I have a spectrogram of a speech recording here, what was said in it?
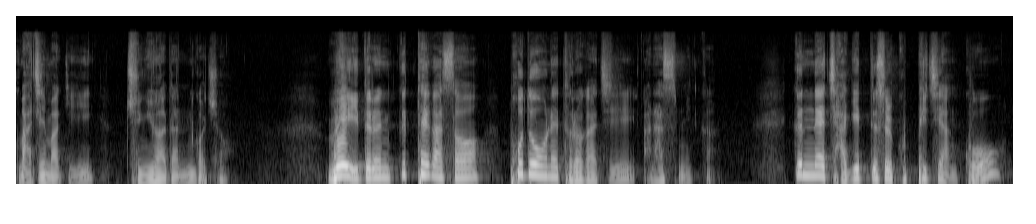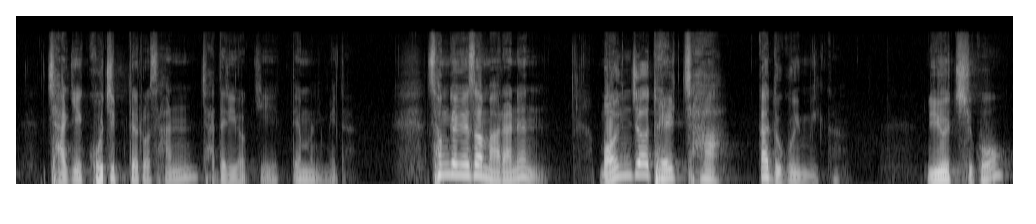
마지막이 중요하다는 거죠. 왜 이들은 끝에 가서 포도원에 들어가지 않았습니까? 끝내 자기 뜻을 굽히지 않고 자기 고집대로 산 자들이었기 때문입니다. 성경에서 말하는 먼저 될 자가 누구입니까? 뉘우치고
